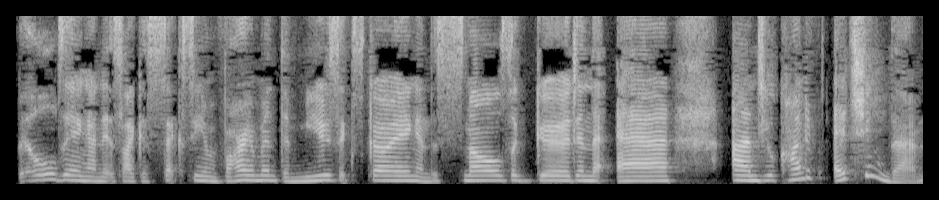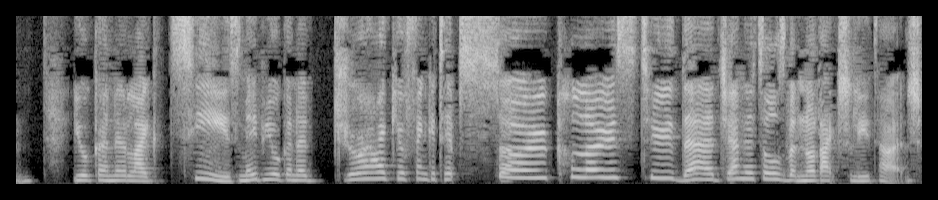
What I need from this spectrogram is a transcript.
building and it's like a sexy environment, the music's going and the smells are good in the air and you're kind of edging them. You're going to like tease. Maybe you're going to drag your fingertips so close to their genitals, but not actually touch.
